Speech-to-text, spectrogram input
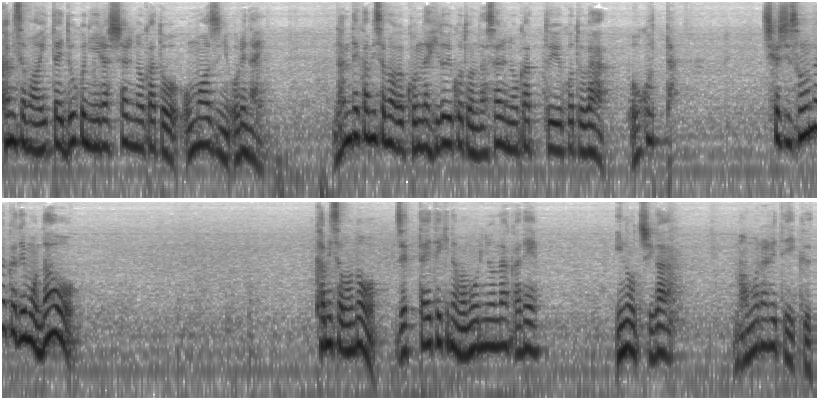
神様は一体どこにいらっしゃるのかと思わずに折れない。なんで神様がこんなひどいことをなさるのかということが起こった。しかしその中でもなお神様の絶対的な守りの中で命が守られていく。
